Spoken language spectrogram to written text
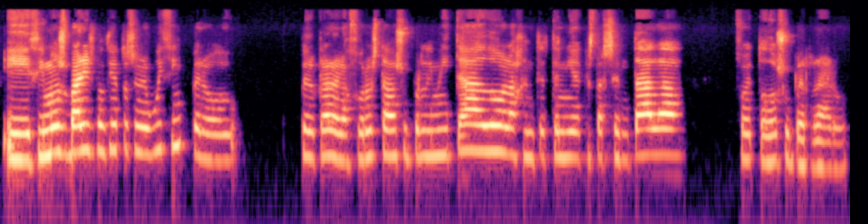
Y hicimos varios conciertos en el Wizzing, pero, pero claro, el aforo estaba súper limitado, la gente tenía que estar sentada, fue todo súper raro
